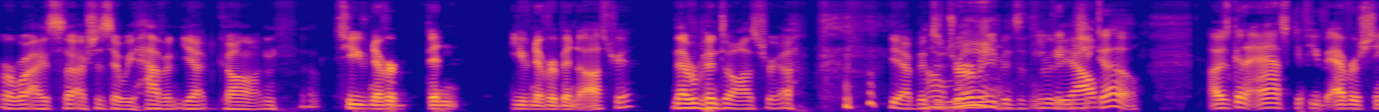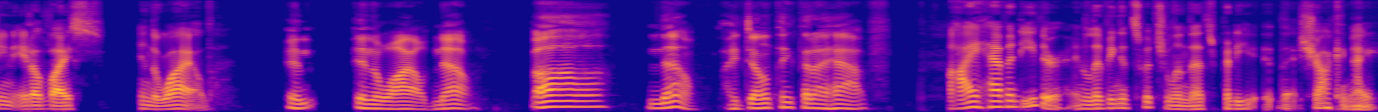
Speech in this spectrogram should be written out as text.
or I should say, we haven't yet gone. So you've never been you've never been to Austria? Never been to Austria. yeah, been to Oh, Germany, man. been to You through could- the Alps, go. I was going to ask if you've ever seen Edelweiss in the wild. in the wild. No, uh no, I don't think that I have. I haven't either, and living in Switzerland, that's pretty that's shocking. I,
